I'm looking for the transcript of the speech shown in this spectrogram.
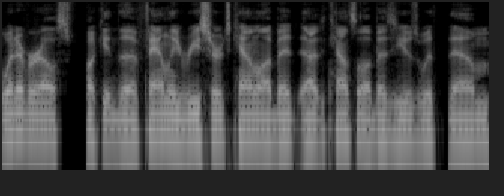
whatever else, fucking the Family Research Council. I bet, uh, Council. I bet he was with them.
